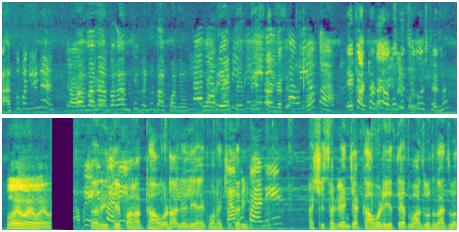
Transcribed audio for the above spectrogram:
असं म्हणली ना बघा आमच्या इकडचं दाखवलं. ते ते ते. सांगत एक आठवड्या अगोदरची गोष्ट आहे ना? होय होय होय तर इथे. पहा कावड आलेली आहे कोणाची तरी. अशी सगळ्यांच्या कावड येतात वाजवत गाजवत.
